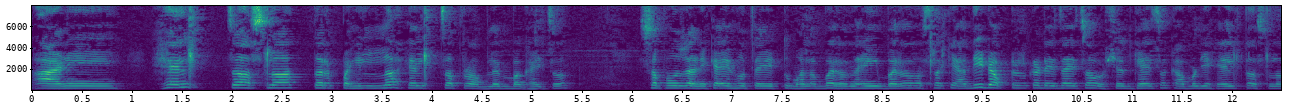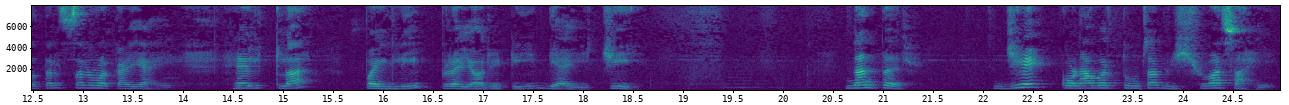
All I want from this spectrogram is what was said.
आणि हेल्थचं असलं तर पहिलं हेल्थचा प्रॉब्लेम बघायचं. सपोज आणि काही होतंय तुम्हाला बरं नाही बरं नसलं की आधी डॉक्टरकडे जायचं औषध घ्यायचं का म्हणजे हेल्थ असलं तर सर्व काही आहे. हेल्थला पहिली प्रायोरिटी द्यायची. नंतर जे कोणावर तुमचा विश्वास आहे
